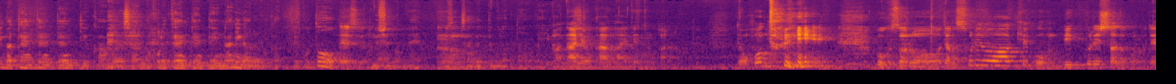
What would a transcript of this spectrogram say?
今「てんてんてん」っていう川村さんのこれ「てんてんてん」に何があるのかっていうことを、ね、むしろね喋、ってもらった方がいい今何を考えてるのかなって。でも本当に僕そのだからそれは結構びっくりしたところで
